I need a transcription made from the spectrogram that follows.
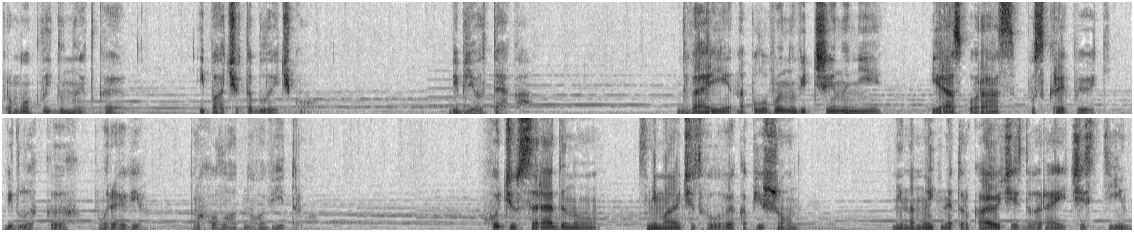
промоклий до нитки, і бачу табличку. Бібліотека. Двері наполовину відчинені і раз у раз поскрипують від легких поривів прохолодного вітру. Входжу всередину, знімаючи з голови капюшон, ні на мить не торкаючись дверей чи стін.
